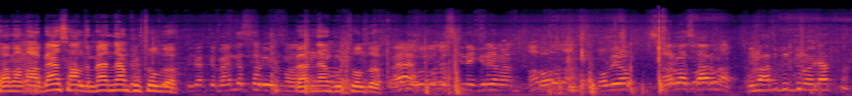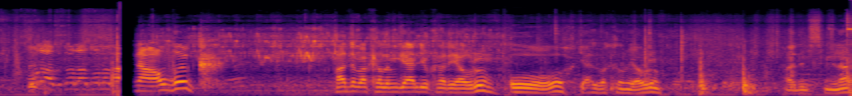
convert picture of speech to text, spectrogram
Tamam abi ben saldım. Benden kurtuldu. Bir dakika ben de sarıyorum abi. Benden kurtuldu. Ben de bunun riskine giremem. Doluyor. Sarma sarma. Dur abi dur dur öyle atma. Ne aldık? Hadi bakalım gel yukarı yavrum. Oo gel bakalım yavrum. Hadi bismillah.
